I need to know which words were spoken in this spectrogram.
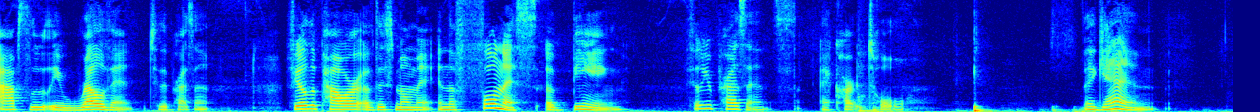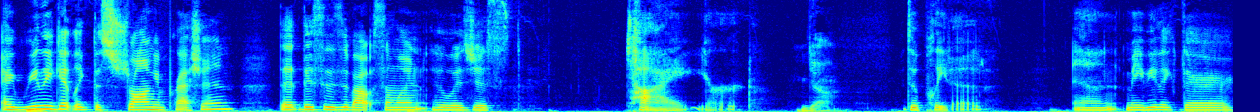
absolutely relevant to the present. Feel the power of this moment in the fullness of being. Feel your presence. Eckhart Tolle. Again, I really get like the strong impression that this is about someone who is just tired Yeah. depleted and maybe like they're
